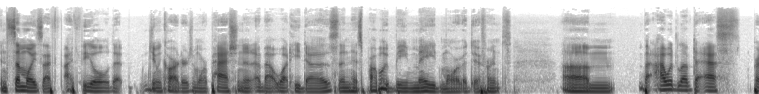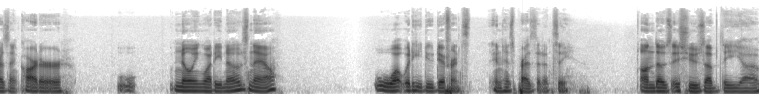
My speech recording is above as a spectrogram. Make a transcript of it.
in some ways, I, I feel that Jimmy Carter is more passionate about what he does and has probably been made more of a difference. Um, but I would love to ask President Carter, w- knowing what he knows now, what would he do different in his presidency on those issues of the uh,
